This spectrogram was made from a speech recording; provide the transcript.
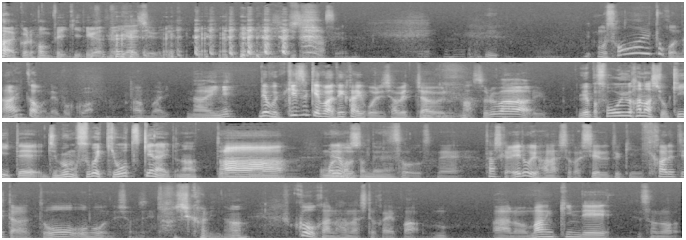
まあこれ本編聞いてください。リア充ね。リア充してますよ もうそういうとこないかもね僕はあんまり。ないね。でも気づけばでかい声で喋っちゃう、まあそれはあるよ。やっぱそういう話を聞いて自分もすごい気をつけないとなってあ思いましたね。そうですね。確かエロい話とかしてる時に聞かれてたらどう思うんでしょうね。確かにな。福岡の話とかやっぱあの満勤でその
